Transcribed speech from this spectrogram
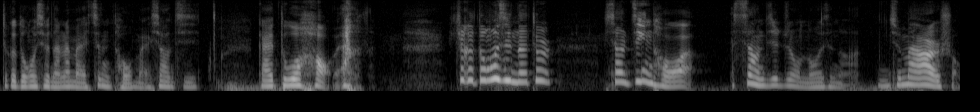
这个东西拿来买镜头、买相机，该多好呀！这个东西呢，就是像镜头啊、相机这种东西呢，你去卖二手，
